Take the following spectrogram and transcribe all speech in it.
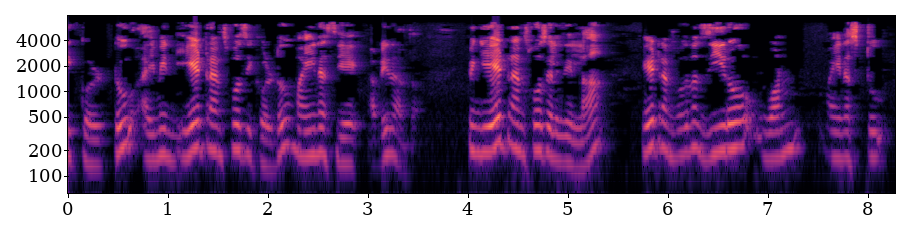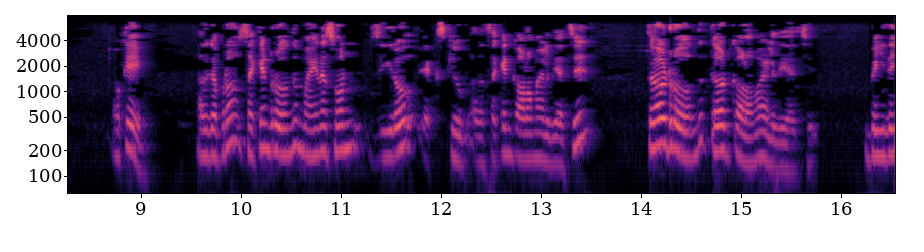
equal to I mean a transpose equal to minus a அப்படின்னு அர்த்தம். இப்போ இங்க a transpose எழுதிடலாம். a transpose 0 1 minus 2. ஓகே அதுக்கப்புறம் செகண்ட் ரோ வந்து minus one zero x cube அது செகண்ட் காலமாக எழுதியாச்சு தேர்ட் ரோ வந்து தேர்ட் காலமாக எழுதியாச்சு இப்போ இதை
